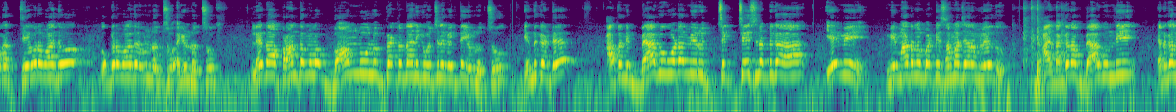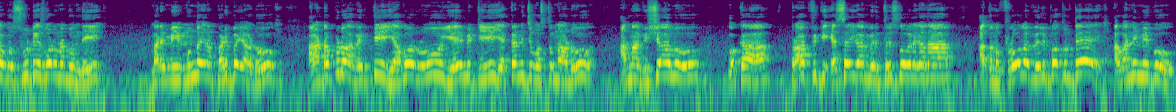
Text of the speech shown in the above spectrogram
ఒక తీవ్రవాదో ఉగ్రవాదో అయి ఉండొచ్చు అయి ఉండొచ్చు లేదా ప్రాంతంలో బాంబులు పెట్టడానికి వచ్చిన వ్యక్తి అయి ఉండొచ్చు. ఎందుకంటే అతని బ్యాగు కూడా మీరు చెక్ చేసినట్టుగా ఏమీ మీ మాటలను బట్టి సమాచారం లేదు. ఆయన దగ్గర బ్యాగ్ ఉంది వెనకాల ఒక సూట్ కేసు కూడా ఉన్నట్టు ఉంది. మరి మీ ముందు ఆయన పడిపోయాడు. అలాంటప్పుడు ఆ వ్యక్తి ఎవరు ఏమిటి ఎక్కడి నుంచి వస్తున్నాడు అన్న విషయాలు ఒక ట్రాఫిక్ ఎస్ఐగా మీరు తెలుసుకోవాలి కదా. అతను ఫ్లోలో వెళ్ళిపోతుంటే అవన్నీ మీకు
